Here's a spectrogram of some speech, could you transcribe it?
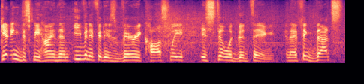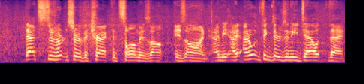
getting this behind them, even if it is very costly, is still a good thing. And I think that's that's sort of the track that Solomon is on. Is on. I mean, I, I don't think there's any doubt that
